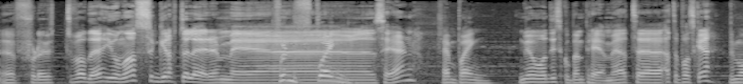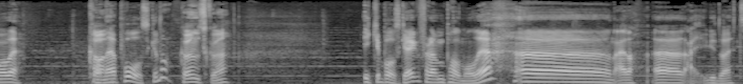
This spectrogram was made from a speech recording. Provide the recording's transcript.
Eh, Flaut var det. Jonas, gratulerer med eh, seieren. Fem poeng. Vi må diske opp en premie til etter påske. Du må det. Kan jeg påske, da? Hva ønsker du? Ikke påskeegg, for det er med palmeolje. Uh, nei da. Uh, nei, gud veit.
